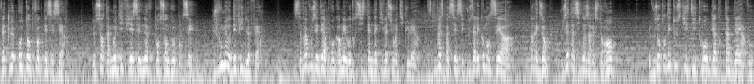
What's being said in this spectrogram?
Faites-le autant de fois que nécessaire, de sorte à modifier ces 9% de vos pensées. Je vous mets au défi de le faire. Ça va vous aider à programmer votre système d'activation réticulaire. Ce qui va se passer, c'est que vous allez commencer à... Par exemple, vous êtes assis dans un restaurant et vous entendez tout ce qui se dit trois ou quatre tables derrière vous.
